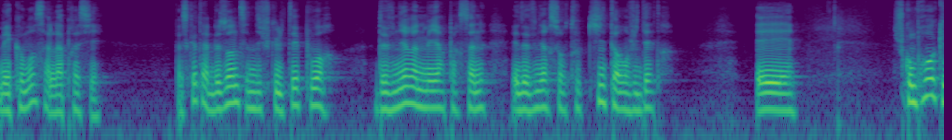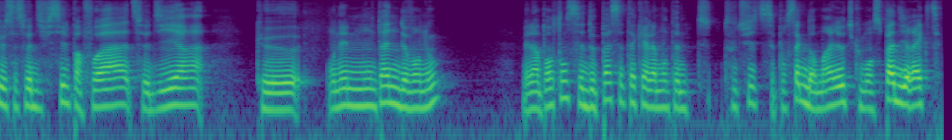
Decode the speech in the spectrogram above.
mais commence à l'apprécier. Parce que tu as besoin de cette difficulté pour devenir une meilleure personne et devenir surtout qui tu as envie d'être. Et je comprends que ce soit difficile parfois de se dire qu'on a une montagne devant nous, mais l'important c'est de ne pas s'attaquer à la montagne tout de suite. C'est pour ça que dans Mario, tu commences pas direct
